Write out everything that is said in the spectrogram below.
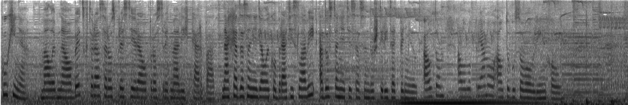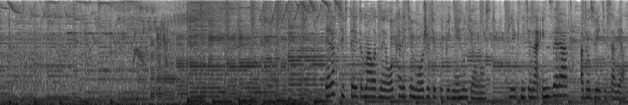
Kuchyňa. Malebná obec, ktorá sa rozprestiera uprostred Malých Karpát. Nachádza sa nedaleko Bratislavy a dostanete sa sem do 45 minút autom alebo priamou autobusovou linkou. Teraz si v tejto malebnej lokalite môžete kúpiť nehnuteľnosť. Kliknite na inzerát a dozviete sa viac.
